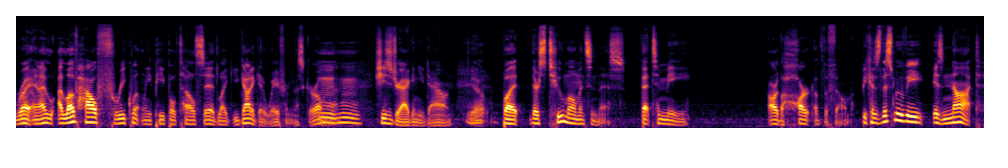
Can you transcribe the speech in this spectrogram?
right, and I I love how frequently people tell Sid like you got to get away from this girl, Mm-hmm. man. She's dragging you down. Yeah. But there's two moments in this that to me are the heart of the film because this movie is not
